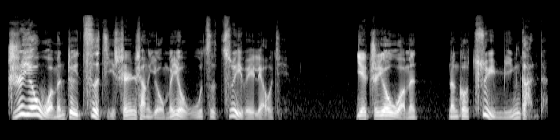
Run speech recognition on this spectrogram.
只有我们对自己身上有没有污渍最为了解，也只有我们能够最敏感的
